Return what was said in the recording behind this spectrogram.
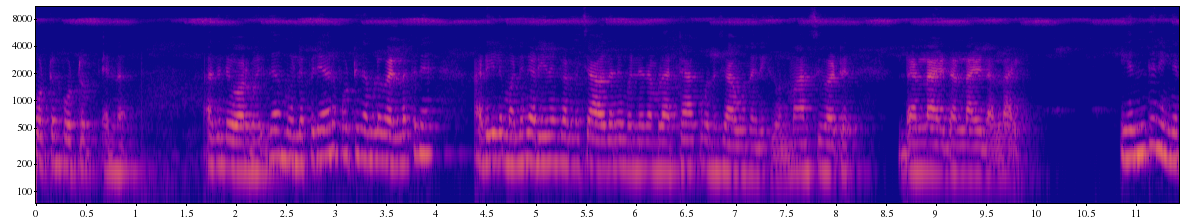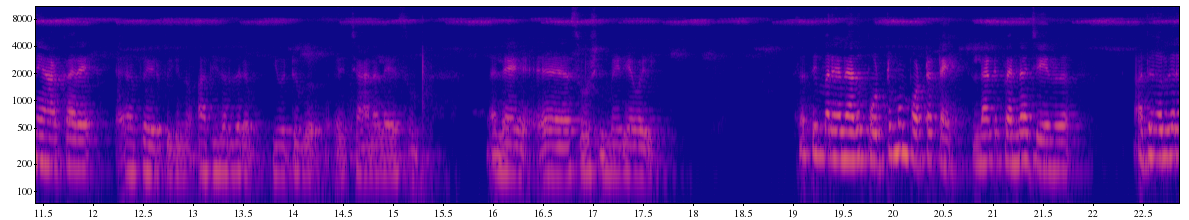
പൊട്ടും പൊട്ടും എന്ന് അതിന്റെ ഓർമ്മ. ഇത് ആ മുല്ലപ്പെരിയാർ പൊട്ടി നമ്മൾ വെള്ളത്തിന് അടിയിൽ മണ്ണിനടിയിലും കിടന്ന് ചാകുന്നതിന് മുന്നേ നമ്മൾ അറ്റാക്ക് വന്ന് ചാകുമെന്ന് എനിക്ക് തോന്നുന്നു. മാനസികമായിട്ട് ഡള്ളായി ഡള്ളായി ഡള്ളായി എന്തിനിങ്ങനെ ആൾക്കാരെ പേടിപ്പിക്കുന്നു? അധികൃതരും യൂട്യൂബ് ചാനലേഴ്സും അല്ലെ സോഷ്യൽ മീഡിയ വഴി. സത്യം പറയാൻ അത് പൊട്ടുമ്പം പൊട്ടട്ടെ. അല്ലാണ്ട് ഇപ്പം എന്നാ ചെയ്യുന്നത്? അധികൃതർ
